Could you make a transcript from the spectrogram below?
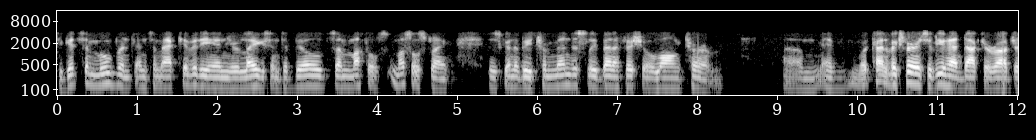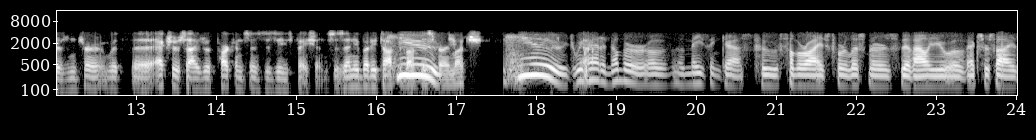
to get some movement and some activity in your legs and to build some muscle muscle strength is going to be tremendously beneficial long term. Um, what kind of experience have you had, Dr. Rogers, in turn with uh, exercise with Parkinson's disease patients? Has anybody talked Huge. about this very much? Huge. We've had a number of amazing guests who summarized for listeners the value of exercise,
